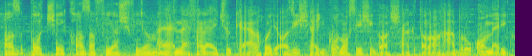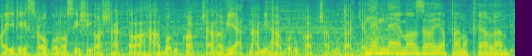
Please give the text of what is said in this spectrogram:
haz, pocsék hazafias filmek. Ne, ne felejtsük el, hogy az is egy gonosz és igazságtalan háború, amerikai részről gonosz és igazságtalan háború kapcsán, a vietnámi háború kapcsán mutatja. Nem, fel, nem, az a japánok ellen.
